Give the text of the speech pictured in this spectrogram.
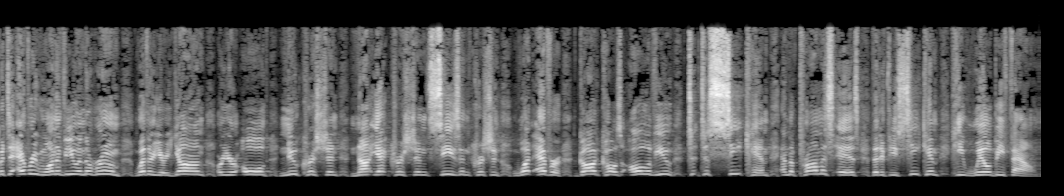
But to every one of you in the room, whether you're young or you're old, new Christian, not yet Christian, seasoned Christian, whatever, God calls all of you to, to seek Him. And the promise is that if you seek Him, He will be found.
